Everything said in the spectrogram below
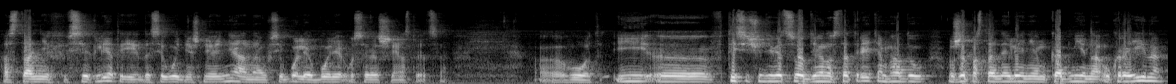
остальных всех лет и до сегодняшнего дня она все более и более усовершенствуется. Э, Вот. И э, в 1993 году уже постановлением Кабмина Украина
